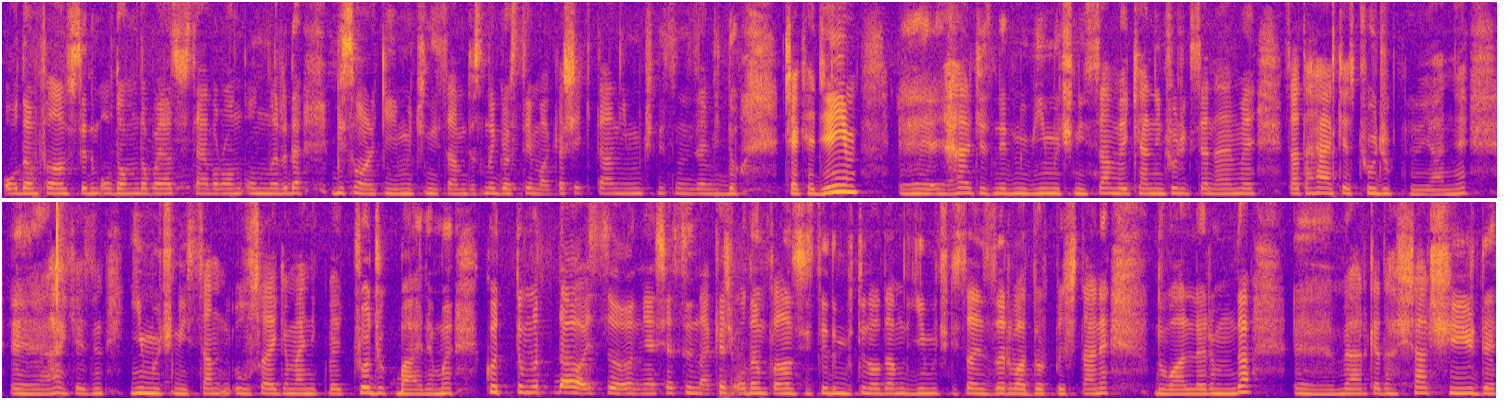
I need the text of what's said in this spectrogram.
odamı falan süsledim. Odamda bayağı süsler var. On- Onları da bir sonraki 23 Nisan videosunda göstereyim arkadaşlar. İki tane 23 Nisan özel video çekeceğim. Ee, herkesin dediğim gibi 23 Nisan ve kendini çocuk hisseden ve zaten herkes çocuktur yani. Ee, herkesin 23 Nisan Ulusal Egemenlik ve Çocuk Bayramı kutlu mutlu olsun. Yaşasın arkadaşlar. Odamı falan süsledim. Bütün odamda 23 Nisan yazıları var. 4-5 tane duvarlarımda. Ee, ve arkadaşlar şiir de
